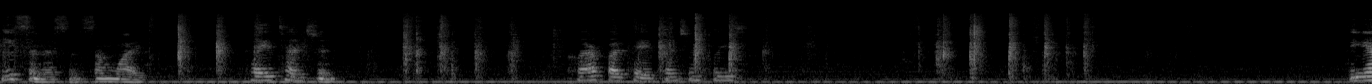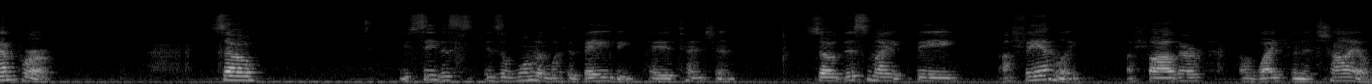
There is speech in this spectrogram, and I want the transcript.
peace in this in some way. Pay attention. Clarify, pay attention, please. the Emperor. So, you see this is a woman with a baby. Pay attention. So this might be a family, a father, a wife, and a child.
